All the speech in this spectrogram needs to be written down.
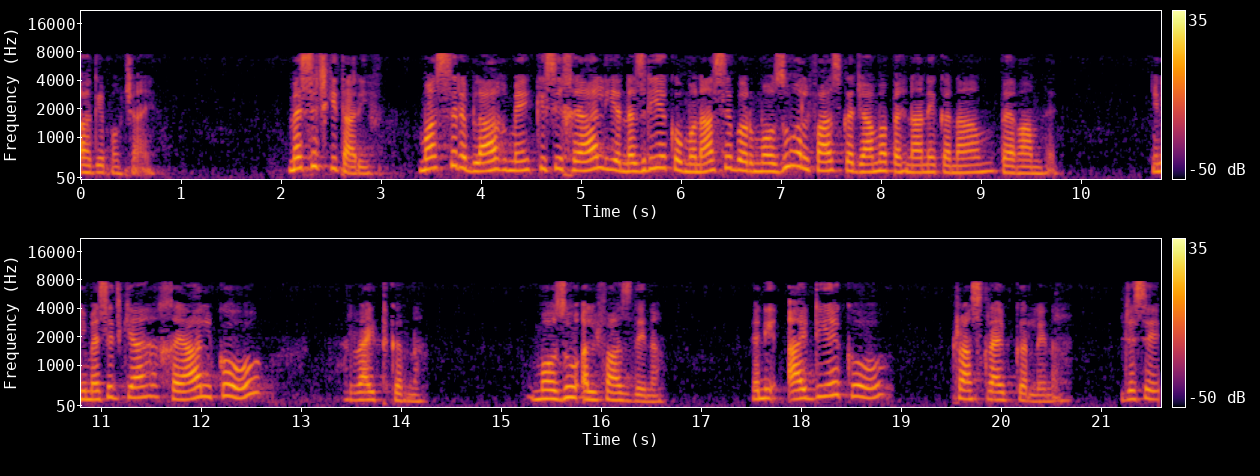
آگے پہنچائیں میسج کی تعریف۔ مؤثر ابلاغ میں کسی خیال یا نظریے کو مناسب اور موضوع الفاظ کا جامع پہنانے کا نام پیغام ہے۔ یعنی میسج کیا ہے؟ خیال کو رائٹ کرنا، موضوع الفاظ دینا یعنی آئیڈیا کو ٹرانسکرائب کر لینا۔ جیسے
